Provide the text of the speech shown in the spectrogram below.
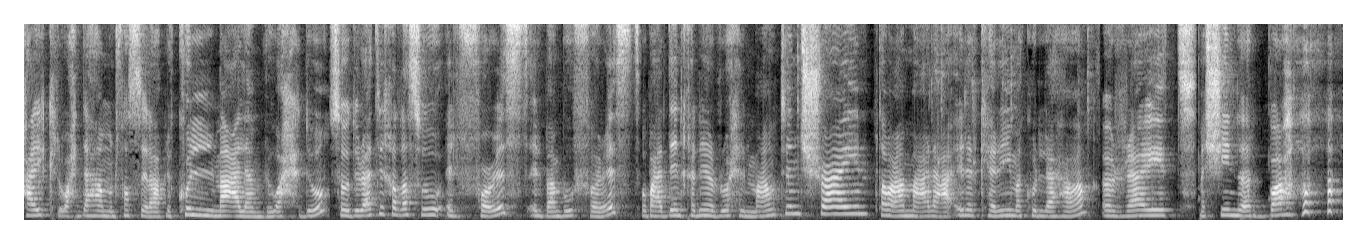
hike لوحدها منفصلة لكل معلم لوحده. So دلوقتي خلصوا ال forest ال bamboo forest وبعدين خلينا نروح ال mountain shrine طبعا مع العائلة الكريمة كلها. Alright. ماشيين الأربعة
